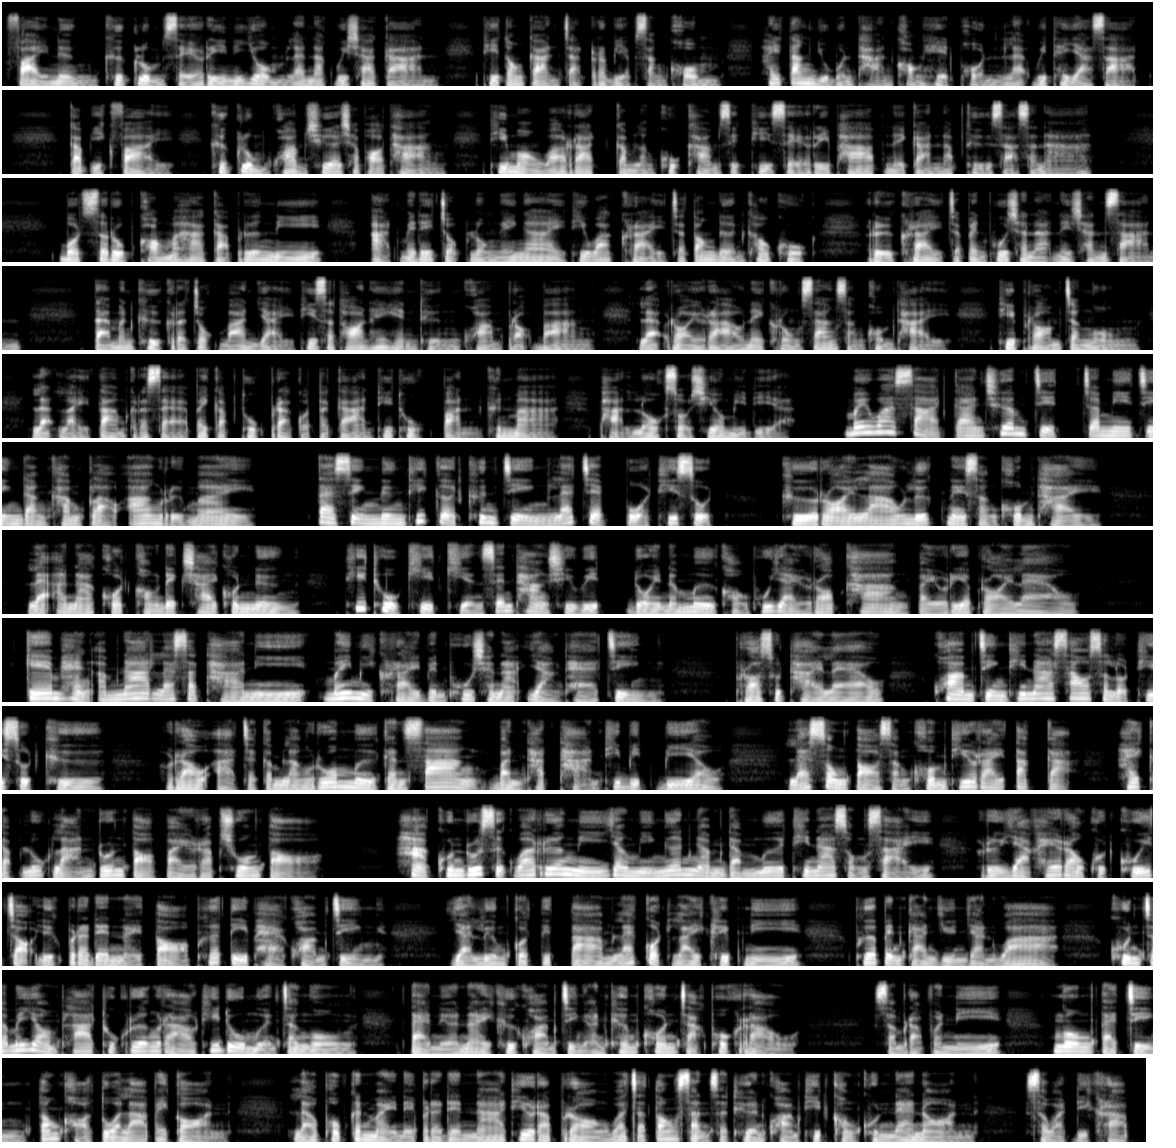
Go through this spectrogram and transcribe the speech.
ฝ่ายหนึ่งคือกลุ่มเสรีนิยมและนักวิชาการ ที่ต้องการจัดระเบียบสังคม ให้ตั้งอยู่บนฐานของเหตุผลและวิทยาศาสตร์ กับอีกฝ่ายคือกลุ่มความเชื่อเฉพาะทาง ที่มองว่ารัฐกำลังคุกคามสิทธิเสรีภาพในการนับถือศาสนา บทสรุปของมหากาบเรื่องนี้ อาจไม่ได้จบลงง่าย ๆ ที่ว่าใครจะต้องเดินเข้าคุก หรือใครจะเป็นผู้ชนะในชั้นศาล แต่มันคือกระจกบานใหญ่ที่สะท้อนให้เห็นถึงความเปราะบาง และรอยร้าวในโครงสร้างสังคมไทย ที่พร้อมจะงง และไหลตามกระแสไปกับทุกปรากฏการณ์ที่ถูกปั่นขึ้นมา ผ่านโลกโซเชียลมีเดีย ไม่ว่าศาสตร์การเชื่อมจิตจะมีจริงดั่งคำกล่าวอ้างหรือไม่ แต่สิ่งหนึ่งที่เกิดขึ้นจริง และเจ็บปวดที่สุด คือรอยล้าวลึกในสังคมไทย และอนาคตของเด็กชายคนหนึ่งที่ถูกขีดเขียนเส้นทางชีวิต โดยน้ำมือของผู้ใหญ่รอบข้างไปเรียบร้อยแล้ว เกมแห่งอำนาจและศรัทธานี้ไม่มีใครเป็นผู้ชนะอย่างแท้จริง เพราะสุดท้ายแล้ว ความจริงที่น่าเศร้าสลดที่สุดคือ เราอาจจะกำลังร่วมมือกันสร้างบรรทัดฐานที่บิดเบี้ยว และส่งต่อสังคมที่ไร้ตรกกะ ให้กับลูกหลานรุ่นต่อไปรับช่วงต่อ หากคุณรู้สึกว่าเรื่องนี้ยังมีเงื่อนงำดำมืดที่น่าสงสัย หรืออยากให้เราขุดคุยเจาะลึกประเด็นไหนต่อเพื่อตีแผ่ความจริง อย่าลืมกดติดตามและกดไลค์คลิปนี้ เพื่อเป็นการยืนยันว่า คุณจะไม่ยอมพลาดทุกเรื่องราวที่ดูเหมือนจะงง แต่เนื้อในคือความจริงอันเข้มข้นจากพวกเราสำหรับวันนี้ งงแต่จริงต้องขอตัวลาไปก่อน แล้วพบกันใหม่ในประเด็นหน้าที่รับรองว่าจะต้องสั่นสะเทือนความคิดของคุณแน่นอน สวัสดีครับ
